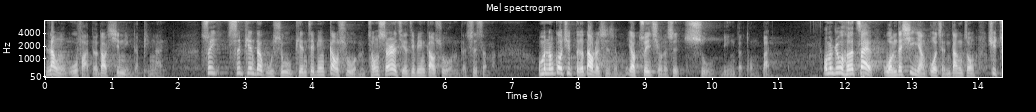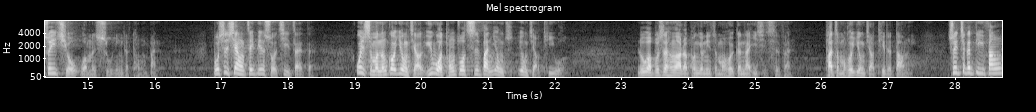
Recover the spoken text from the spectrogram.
让我们无法得到心灵的平安。所以诗篇的五十五篇这边告诉我们，从十二节这边告诉我们的是什么？我们能够去得到的是什么？要追求的是属灵的同伴。我们如何在我们的信仰过程当中去追求我们属灵的同伴？不是像这边所记载的，为什么能够用脚与我同桌吃饭，用用脚踢我？如果不是很好的朋友，你怎么会跟他一起吃饭？他怎么会用脚踢得到你？所以这个地方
